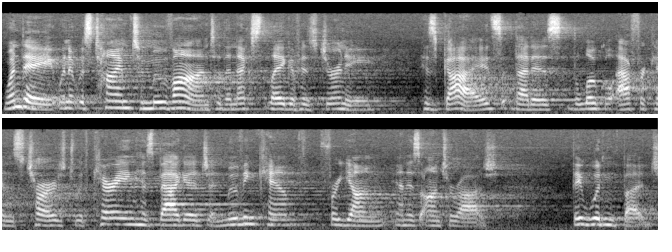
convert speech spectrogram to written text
One day, when it was time to move on to the next leg of his journey, his guides, that is, the local Africans charged with carrying his baggage and moving camp for Jung and his entourage, they wouldn't budge.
